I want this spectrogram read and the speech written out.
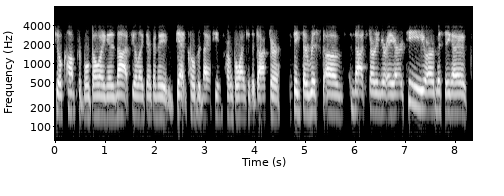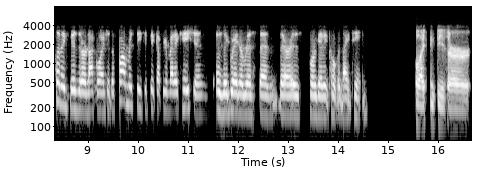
feel comfortable going and not feel like they're going to get COVID 19 from going to the doctor. I think the risk of not starting your ART or missing a clinic visit or not going to the pharmacy to pick up your medication is a greater risk than there is for getting COVID 19. Well, I think these are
